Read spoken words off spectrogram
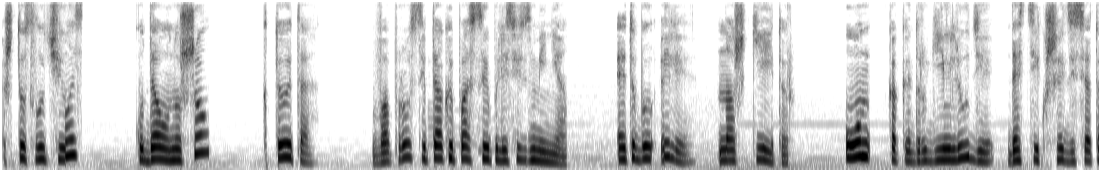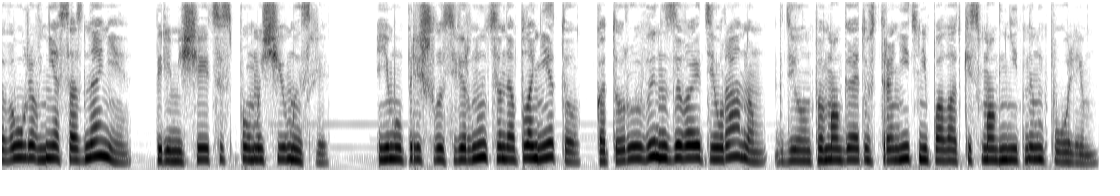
Что случилось? Куда он ушел? Кто это? Вопросы так и посыпались из меня. Это был Элли, наш кейтер. Он, как и другие люди, достигшие 10 уровня сознания, перемещается с помощью мысли. Ему пришлось вернуться на планету, которую вы называете Ураном, где он помогает устранить неполадки с магнитным полем.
